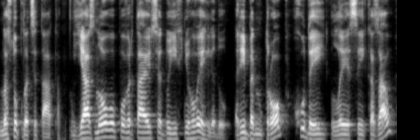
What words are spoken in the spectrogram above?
Наступна цитата. Я знову повертаюся до їхнього вигляду. Рібентроп, худий, лисий, казав,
